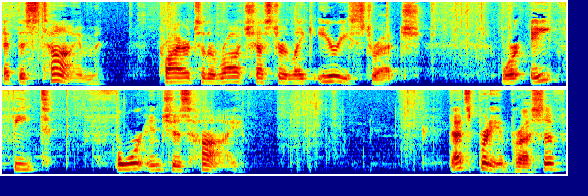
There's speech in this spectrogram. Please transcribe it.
at this time, prior to the Rochester Lake Erie stretch, were 8 feet 4 inches high. That's pretty impressive.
